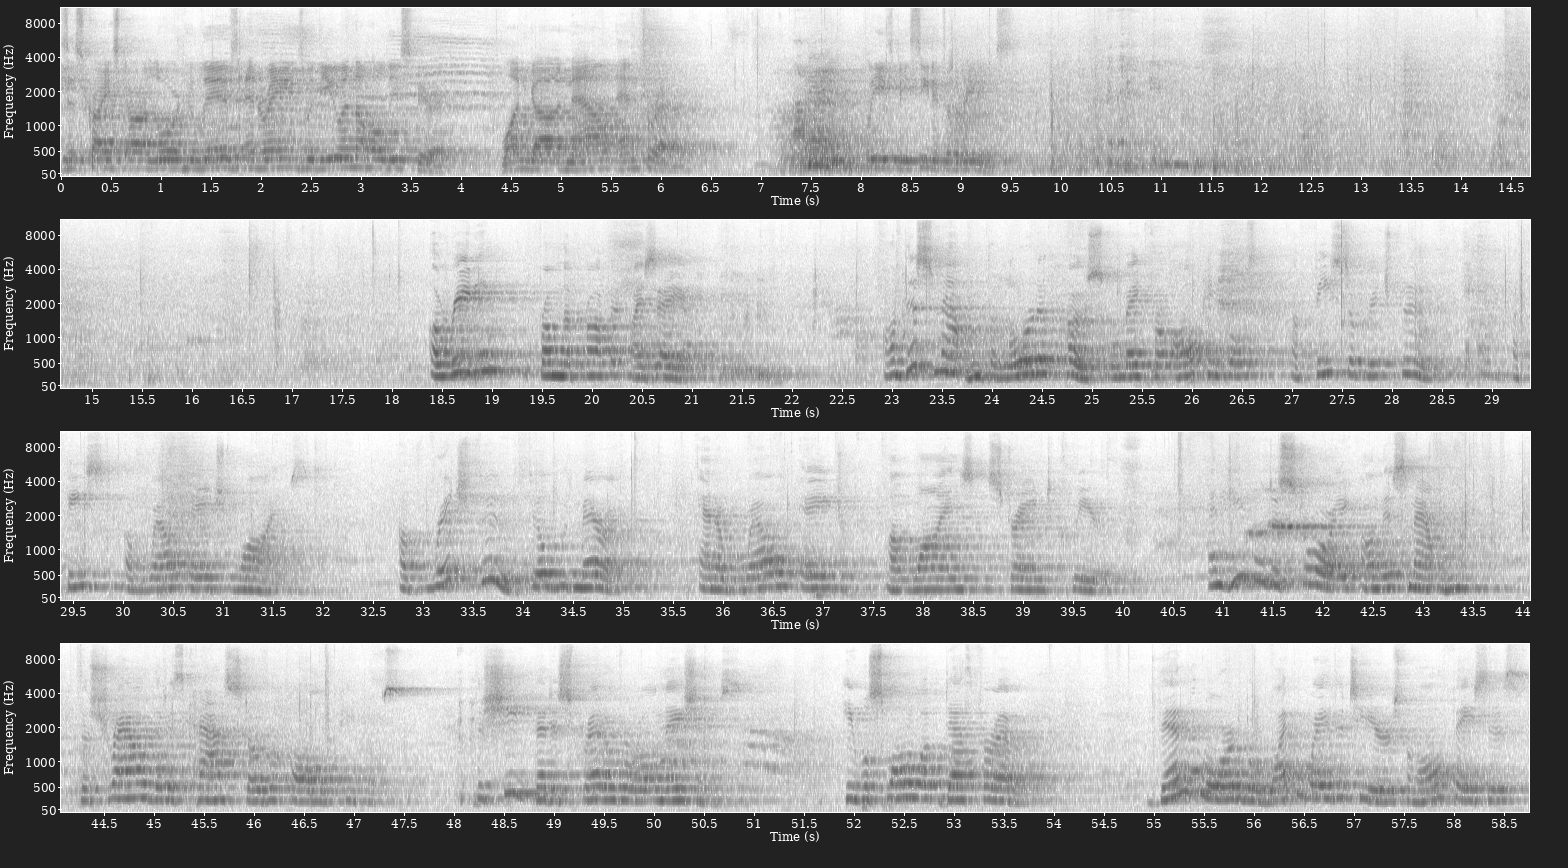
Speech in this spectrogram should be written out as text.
Jesus Christ our Lord, who lives and reigns with you and the Holy Spirit, one God now and forever. Amen. Please be seated for the readings. A reading from the prophet Isaiah. On this mountain the Lord of hosts will make for all peoples a feast of rich food, a feast of well-aged wines, of rich food filled with marrow, and of well-aged uh, wines strained clear. And he will destroy on this mountain the shroud that is cast over all peoples, the sheet that is spread over all nations. He will swallow up death forever. Then the Lord will wipe away the tears from all faces,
